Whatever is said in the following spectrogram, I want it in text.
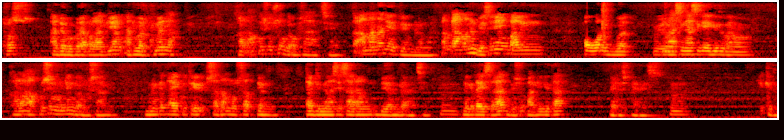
terus ada beberapa lagi yang adu argumen lah kalau aku susu nggak usah aja keamanannya itu yang bilang kan keamanan biasanya yang paling power buat Iya. ngasih-ngasih kayak gitu kan Oh. kalau aku sih mending nggak usah mending kita ikuti saran ustadz yang tadi ngasih saran biar nggak aja Hmm. mending kita istirahat besok pagi kita beres-beres Hmm. gitu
